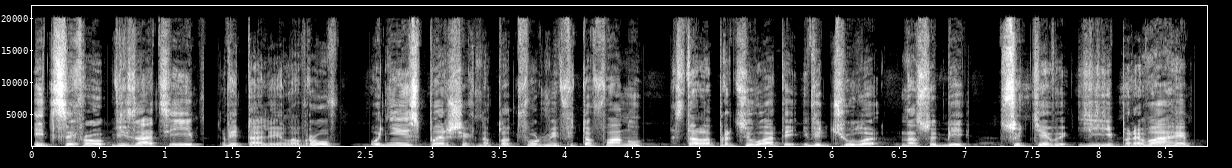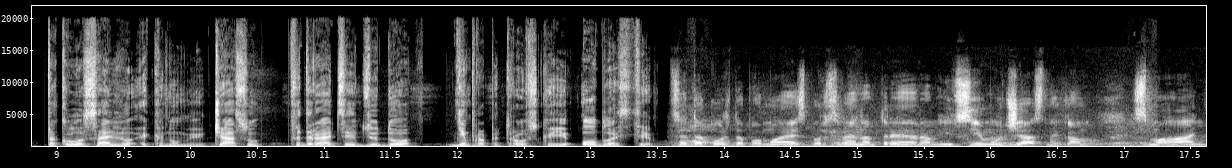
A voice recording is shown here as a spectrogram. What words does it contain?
і цифровізації Віталій Лавров. Однією з перших на платформі Фітофану стала працювати і відчула на собі суттєві її переваги та колосальну економію часу Федерація дзюдо Дніпропетровської області. Це також допомагає спортсменам, тренерам і всім учасникам змагань.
